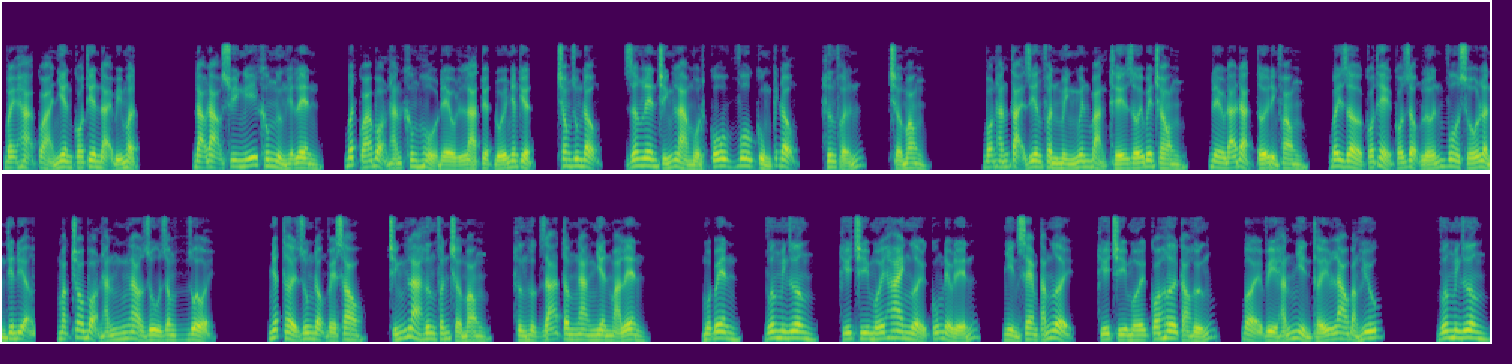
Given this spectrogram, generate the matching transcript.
Bệ hạ quả nhiên có thiên đại bí mật đạo đạo suy nghĩ không ngừng hiện lên, bất quá bọn hắn không hổ đều là tuyệt đối nhân kiệt, trong rung động, dâng lên chính là một cô vô cùng kích động, hưng phấn, chờ mong. Bọn hắn tại riêng phần mình nguyên bản thế giới bên trong, đều đã đạt tới đỉnh phong, bây giờ có thể có rộng lớn vô số lần thiên địa, mặc cho bọn hắn ngao du rong rồi nhất thời rung động về sau, chính là hưng phấn chờ mong, hừng hực dã tâm ngang nhiên mà lên. Một bên, vương minh dương, khí trí mới hai người cũng đều đến, nhìn xem tám người, khí trí mới có hơi cao hứng, bởi vì hắn nhìn thấy lao bằng hữu. Vương minh dương,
